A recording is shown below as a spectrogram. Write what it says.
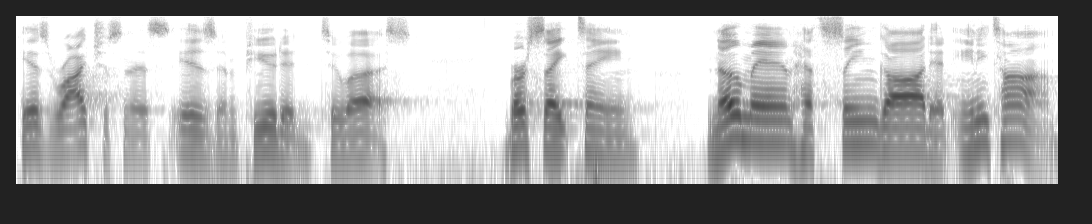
His righteousness is imputed to us. Verse 18 No man hath seen God at any time.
